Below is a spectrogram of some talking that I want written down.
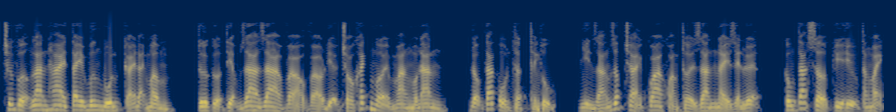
Trương vượng lan hai tay bưng bốn cái đại mầm từ cửa tiệm ra ra vào vào địa cho khách mời mang món ăn động tác ổn thật thành thục nhìn dáng dấp trải qua khoảng thời gian này rèn luyện công tác sở kỳ hiệu tăng mạnh.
